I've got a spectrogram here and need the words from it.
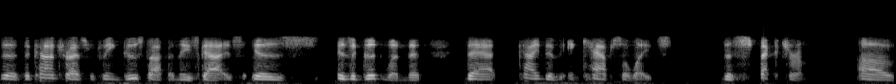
the the contrast between Gustav and these guys is is a good one that that kind of encapsulates the spectrum of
